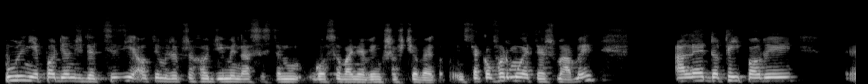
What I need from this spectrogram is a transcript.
wspólnie podjąć decyzję o tym, że przechodzimy na system głosowania większościowego. Więc taką formułę też mamy, ale do tej pory yy,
